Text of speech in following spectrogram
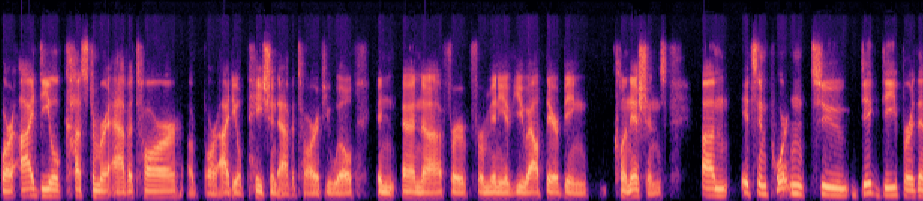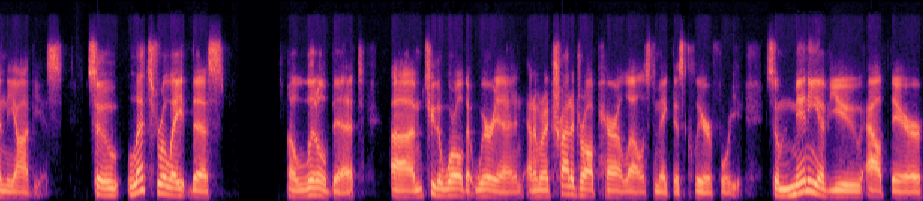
or ideal customer avatar or, or ideal patient avatar, if you will, and and uh, for for many of you out there being clinicians, um, it's important to dig deeper than the obvious. So let's relate this a little bit um, to the world that we're in, and I'm going to try to draw parallels to make this clear for you. So many of you out there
